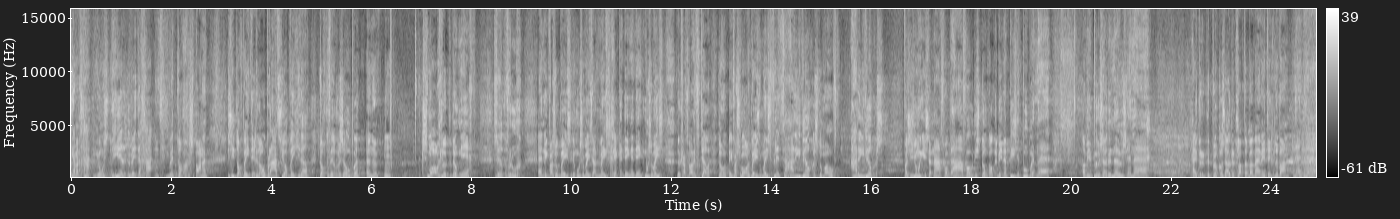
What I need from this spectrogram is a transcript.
Ja, maar dat gaat niet. Jongens, heren, u weet, dat gaat niet. Je bent toch gespannen. Je ziet toch beetje tegen de operatie op, weet je wel. Toch te veel gezopen. En uh, mm, s'morgens lukt het ook niet echt. Veel te vroeg. En ik was ook bezig, ik moest opeens aan de meest gekke dingen denken. Ik moest opeens, dat kan ik wel even vertellen. Ik was morgens bezig, opeens flitste Harry Wilkes door mijn hoofd. Harry Wilkes. Was een jongetje, zat naast me op de HAVO. Die stonk altijd weer naar pies en poep. En uh, alweer pus uit de neus. En uh, hij drukte pukkels uit en klapte bij mij weer tegen de bank. En, uh,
